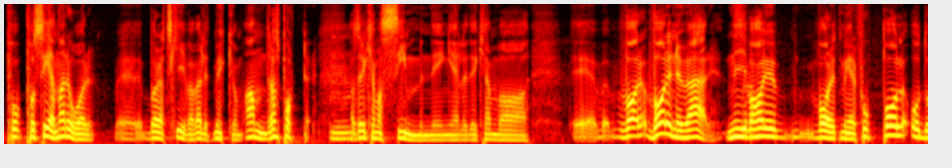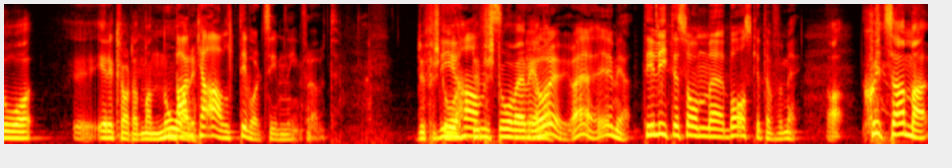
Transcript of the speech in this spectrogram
på, på senare år eh, börjat skriva väldigt mycket om andra sporter. Mm. Alltså det kan vara simning eller det kan vara eh, vad, vad det nu är. Niva har ju varit mer fotboll och då eh, är det klart att man når, Bank har alltid varit simning för övrigt. du, förstår, hans... du förstår vad jag menar. Ja, ja, jag är med. Det är lite som eh, basketen för mig. Ja, skitsamma,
